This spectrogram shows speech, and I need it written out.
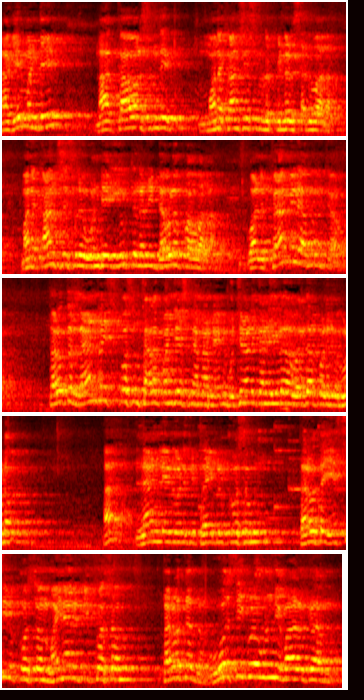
నాకేమంటే నాకు కావాల్సింది మన కాన్స్టిట్యూషన్లో పిల్లలు చదవాలా. మన కాన్స్టిట్యూషన్లో ఉండే యూత్లని డెవలప్ అవ్వాలా. వాళ్ళ ఫ్యామిలీ అభివృద్ధి కావాలి. తర్వాత ల్యాండ్ రైట్స్ కోసం చాలా పనిచేస్తున్నాను నేను బుచ్చినాడు కండిలో వరదాపల్లిలో కూడా. ల్యాండ్ లేని వాళ్ళకి ట్రైబల్ కోసం తర్వాత ఎస్సీల కోసం మైనారిటీ కోసం తర్వాత ఓసీ కూడా ఉంది వాళ్ళకి.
